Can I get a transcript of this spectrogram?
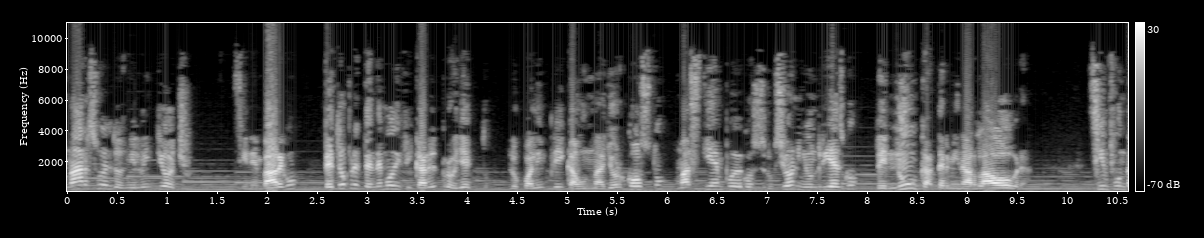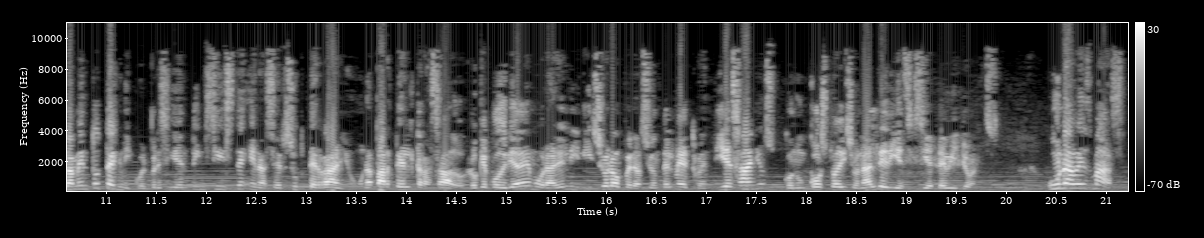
marzo del 2028. Sin embargo, Petro pretende modificar el proyecto, lo cual implica un mayor costo, más tiempo de construcción y un riesgo de nunca terminar la obra. Sin fundamento técnico, el presidente insiste en hacer subterráneo una parte del trazado, lo que podría demorar el inicio de la operación del metro en 10 años con un costo adicional de 17 billones. Una vez más,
